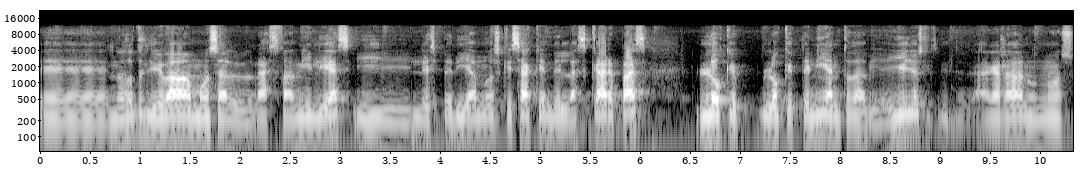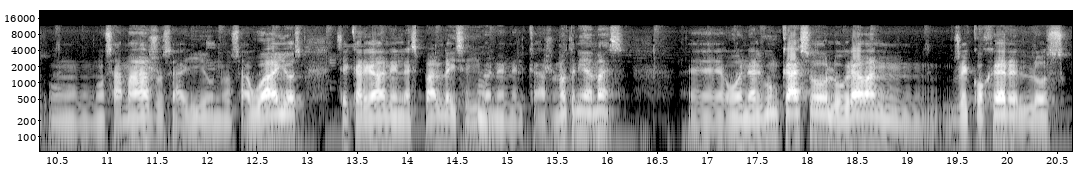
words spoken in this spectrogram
eh, nosotros llevábamos a las familias y les pedíamos que saquen de las carpas lo que, lo que tenían todavía. Y ellos agarraban unos, unos amarros ahí, unos aguayos, se cargaban en la espalda y se iban en el carro. No tenía más. Eh, o en algún caso lograban recoger los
